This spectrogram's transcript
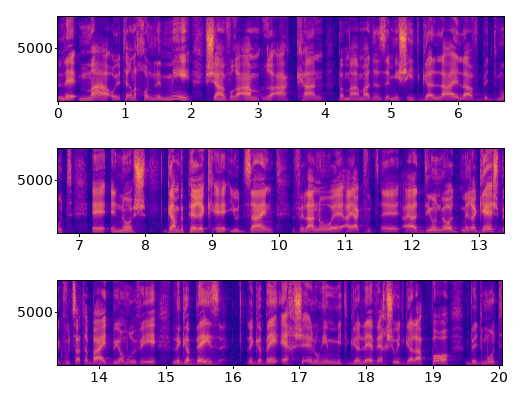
למה, או יותר נכון למי, שאברהם ראה כאן במעמד הזה, מי שהתגלה אליו בדמות אה, אנוש. גם בפרק אה, י"ז, ולנו אה, היה, קבוצ... אה, היה דיון מאוד מרגש בקבוצת הבית ביום רביעי לגבי זה. לגבי איך שאלוהים מתגלה ואיך שהוא התגלה פה בדמות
